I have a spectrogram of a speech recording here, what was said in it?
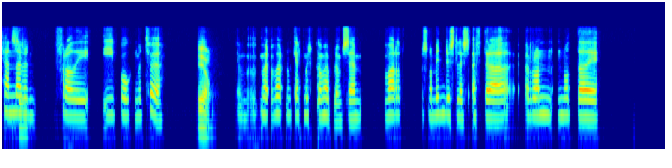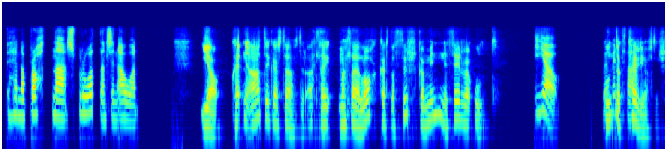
kennarinn frá því í bók með tvö, já, vörnum gert myrkum höflum sem var svona minnuslaus eftir að Ron notaði hérna brotna sprotan sinn á hann. já, hvernig atvikaðist það aftur? Ætlaði, ætlaði Lockhart að þurka minni þeirra út Já. út af það. hverju aftur?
